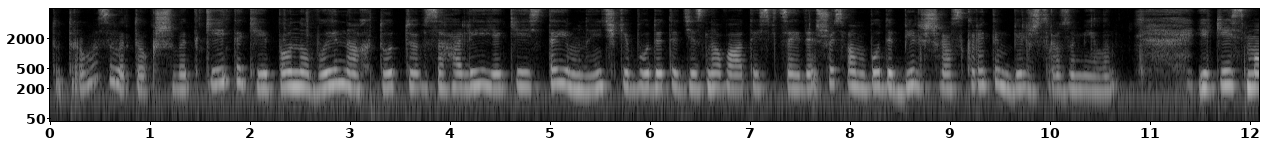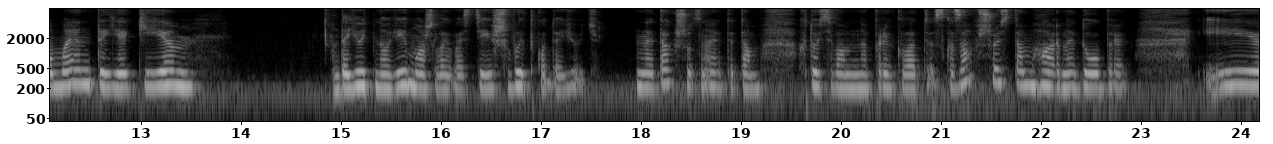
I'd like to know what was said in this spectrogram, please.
Тут розвиток швидкий такий по новинах. Тут взагалі якісь таємнички будете дізнаватись в цей день. Щось вам буде більш розкритим, більш зрозумілим. Якісь моменти, які дають нові можливості і швидко дають. Не так, що, знаєте, там хтось вам, наприклад, сказав щось там гарне, добре, і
